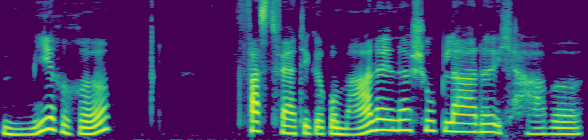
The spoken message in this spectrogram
mehrere fast fertige Romane in der Schublade. Ich habe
